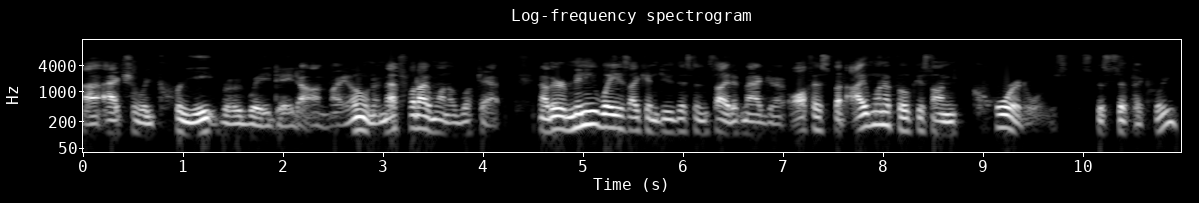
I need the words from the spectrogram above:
uh, actually create roadway data on my own, and that's what I want to look at. Now, there are many ways I can do this inside of Magnet Office, but I want to focus on corridors specifically.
